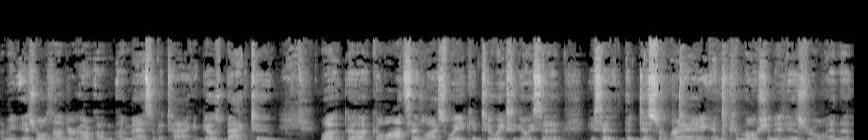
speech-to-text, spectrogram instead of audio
I mean, Israel's under a, a, a massive attack. It goes back to what uh, Gallant said last week and two weeks ago. He said it. He said the disarray and the commotion in Israel and the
